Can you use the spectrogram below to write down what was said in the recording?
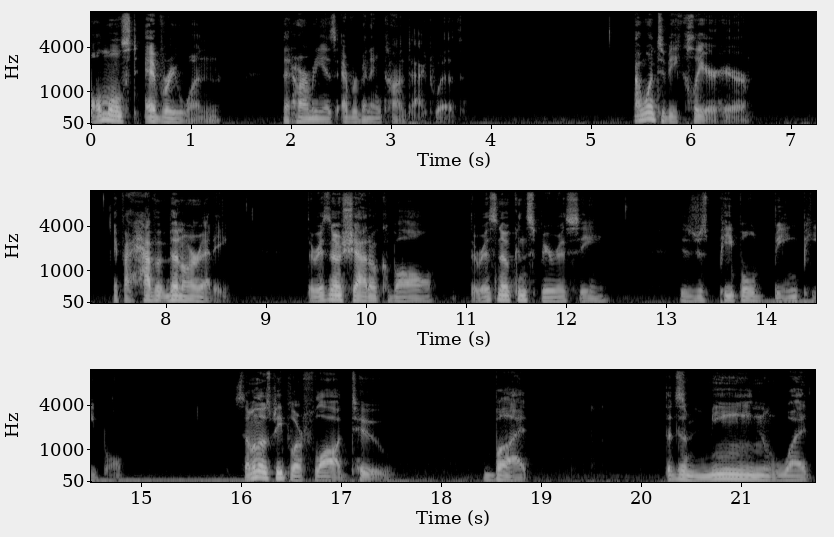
almost everyone that Harmony has ever been in contact with. I want to be clear here, if I haven't been already. There is no shadow cabal. There is no conspiracy. These are just people being people. Some of those people are flawed too, but that doesn't mean what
